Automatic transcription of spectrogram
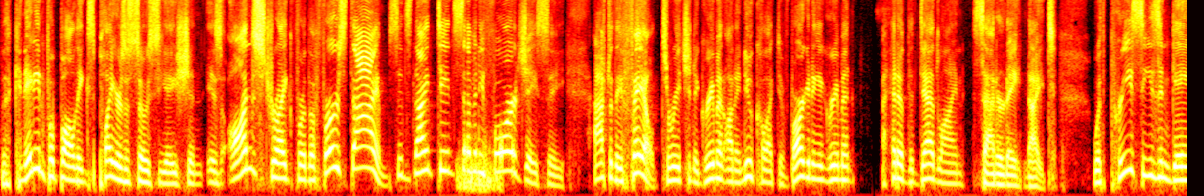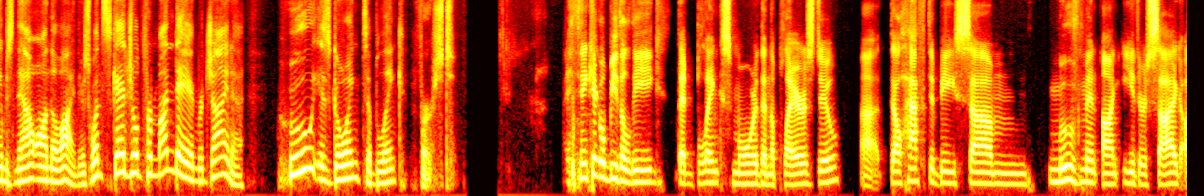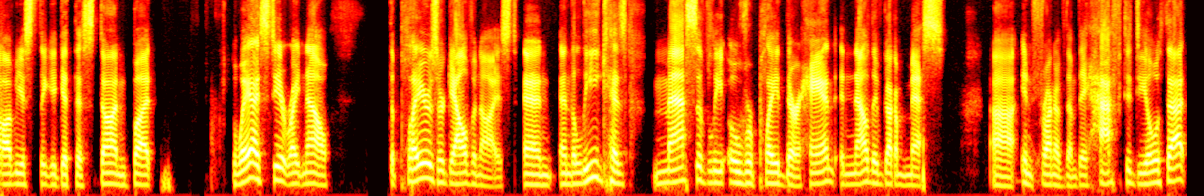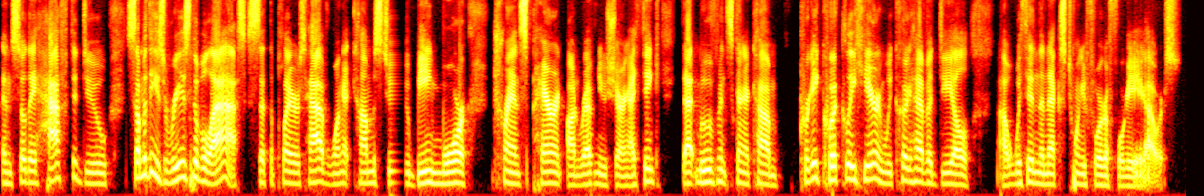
the Canadian Football League's Players Association is on strike for the first time since 1974, JC, after they failed to reach an agreement on a new collective bargaining agreement ahead of the deadline Saturday night. With preseason games now on the line, there's one scheduled for Monday in Regina. Who is going to blink first? I think it'll be the league that blinks more than the players do. Uh, there'll have to be some movement on either side, obviously, to get this done. But the way I see it right now, the players are galvanized, and and the league has massively overplayed their hand, and now they've got a mess uh, in front of them. They have to deal with that. And so they have to do some of these reasonable asks that the players have when it comes to being more transparent on revenue sharing. I think that movement's going to come pretty quickly here, and we could have a deal uh, within the next 24 to 48 hours.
